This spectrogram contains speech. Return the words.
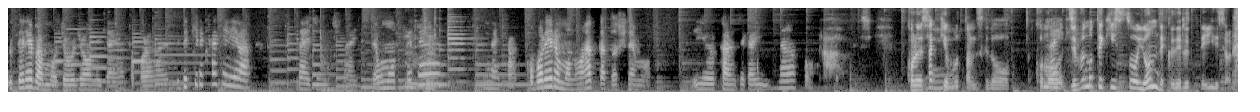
打てればもう上々みたいなところがあるしできる限りは大事にしたいって思ってて、うんなんかこぼれるものあったとしてもいう感じがいいなと。思これさっき思ったんですけど、このはい。自分のテキストを読んでくれるっていいですよね。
